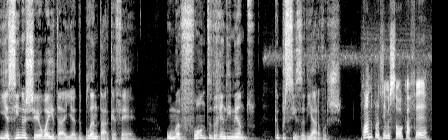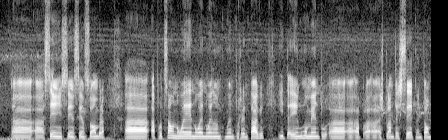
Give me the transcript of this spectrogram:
E assim nasceu a ideia de plantar café. Uma fonte de rendimento que precisa de árvores. Quando produzimos só o café, ah, ah, sem, sem, sem sombra, ah, a produção não é, não, é, não é muito rentável e em algum momento as plantas secam. Então,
